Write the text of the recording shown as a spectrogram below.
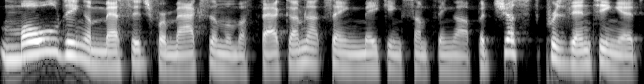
Molding a message for maximum effect. I'm not saying making something up, but just presenting it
